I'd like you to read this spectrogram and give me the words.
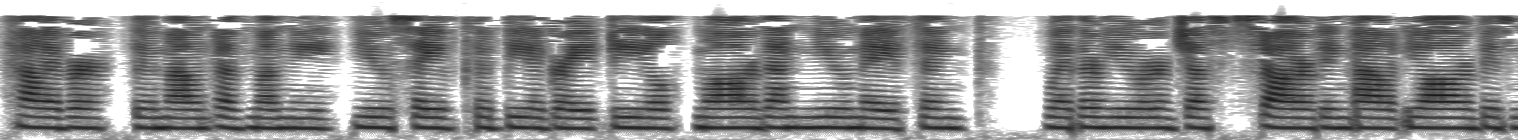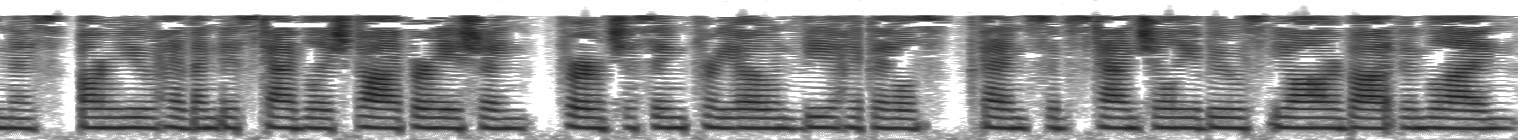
However, the amount of money you save could be a great deal more than you may think. Whether you're just starting out your business or you have an established operation, purchasing pre owned vehicles can substantially boost your bottom line.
